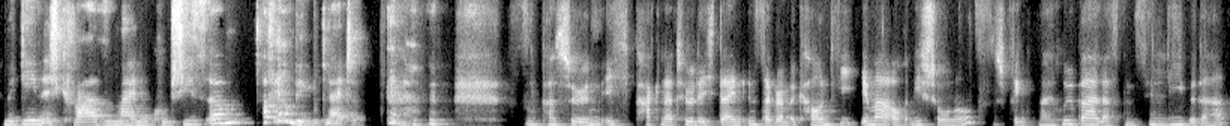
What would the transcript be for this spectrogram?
mit denen ich quasi meine Coaches ähm, auf ihrem Weg begleite. Genau. Super schön. Ich packe natürlich deinen Instagram-Account wie immer auch in die Show Notes. Springt mal rüber, lasst ein bisschen Liebe da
